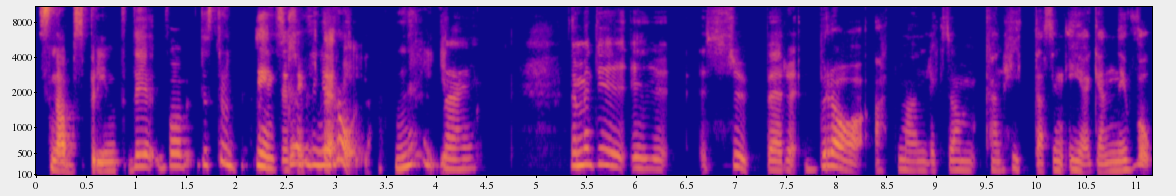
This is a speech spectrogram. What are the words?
snabb sprint, det, var, det, strunt, det, inte spelar väl ingen roll. Nej. Nej. Nej, men det är ju superbra att man liksom kan hitta sin egen nivå.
